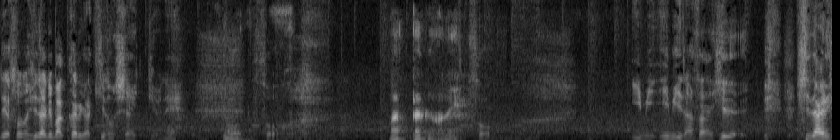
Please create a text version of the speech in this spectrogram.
で、その左ばっかりが機能しないっていうね。そう。全くのね。そう。意味、意味なさない。ひ 左、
